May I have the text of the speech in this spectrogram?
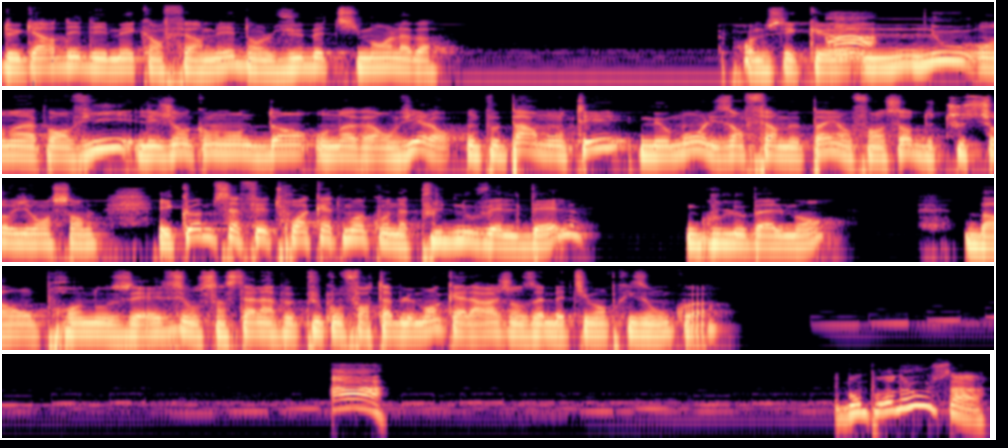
de garder des mecs enfermés dans le vieux bâtiment là-bas. Le problème c'est que Ah nous on en a pas envie, les gens qui en ont dedans on en avait envie, alors on peut pas remonter, mais au moins on les enferme pas et on fait en sorte de tous survivre ensemble. Et comme ça fait 3-4 mois qu'on n'a plus de nouvelles d'elles, globalement, bah on prend nos aises et on s'installe un peu plus confortablement qu'à l'arrache dans un bâtiment prison quoi. Ah C'est bon pour nous ça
